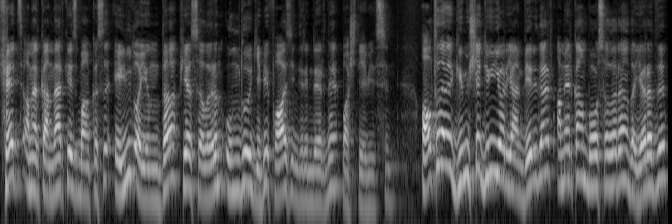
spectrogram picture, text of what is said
FED Amerikan Merkez Bankası Eylül ayında piyasaların umduğu gibi faiz indirimlerine başlayabilsin. Altına ve gümüşe dün yarayan veriler Amerikan borsalarına da yaradı.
